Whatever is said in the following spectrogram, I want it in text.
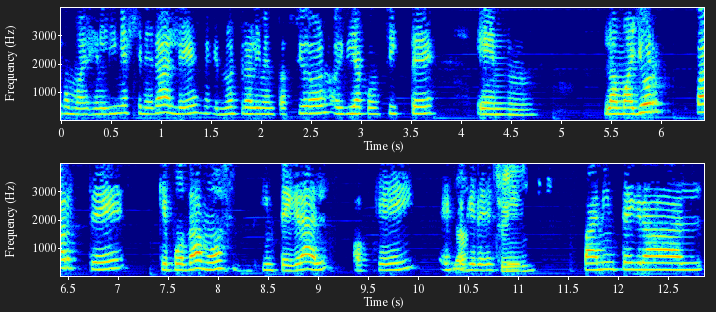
como en, líneas generales, en nuestra alimentación hoy día consiste en la mayor parte que podamos integral, ¿ok? Esto quiere decir pan integral,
